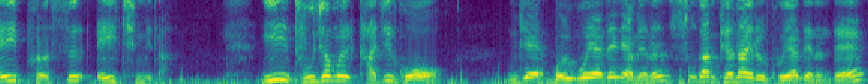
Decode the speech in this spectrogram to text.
a 플러스 h입니다. 이 두 점을 가지고 이제 뭘 구해야 되냐면은 순간 변화율을 구해야 되는데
